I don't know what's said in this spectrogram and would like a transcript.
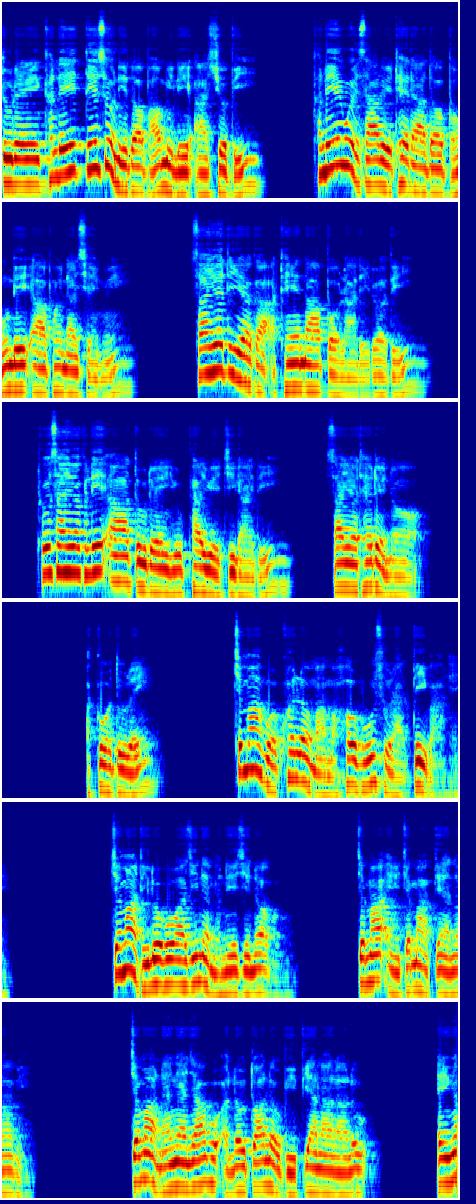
သူတွေခလေးတေးဆွနေသောဘောင်းမီလေးအားရွှတ်ပြီးခလေးဝေစားတွေထည့်ထားသောဘုံလေးအားဖွင့်လိုက်ချိန်တွင် စာရွက်တစ်ရက်ကအထင်းသားပေါ်လာလေတော့သည်ထိုစာရွက်ကလေးအားသူတွေယူဖတ်၍ကြည်လိုက်သည်စာရွက်ထဲတွင်တော့အကိုသူတွေကျမကိုခွင့်လွှတ်မှာမဟုတ်ဘူးဆိုတာသိပါလေကျမဒီလိုဘဝကြီးနဲ့မနေချင်တော့ဘူးကျမအိမ်ကျမပြန်သွားပြီကျမနိုင်ငံသားကိုအလုပ်သွားလုပ်ပြီးပြန်လာလာလို့အိမ်က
